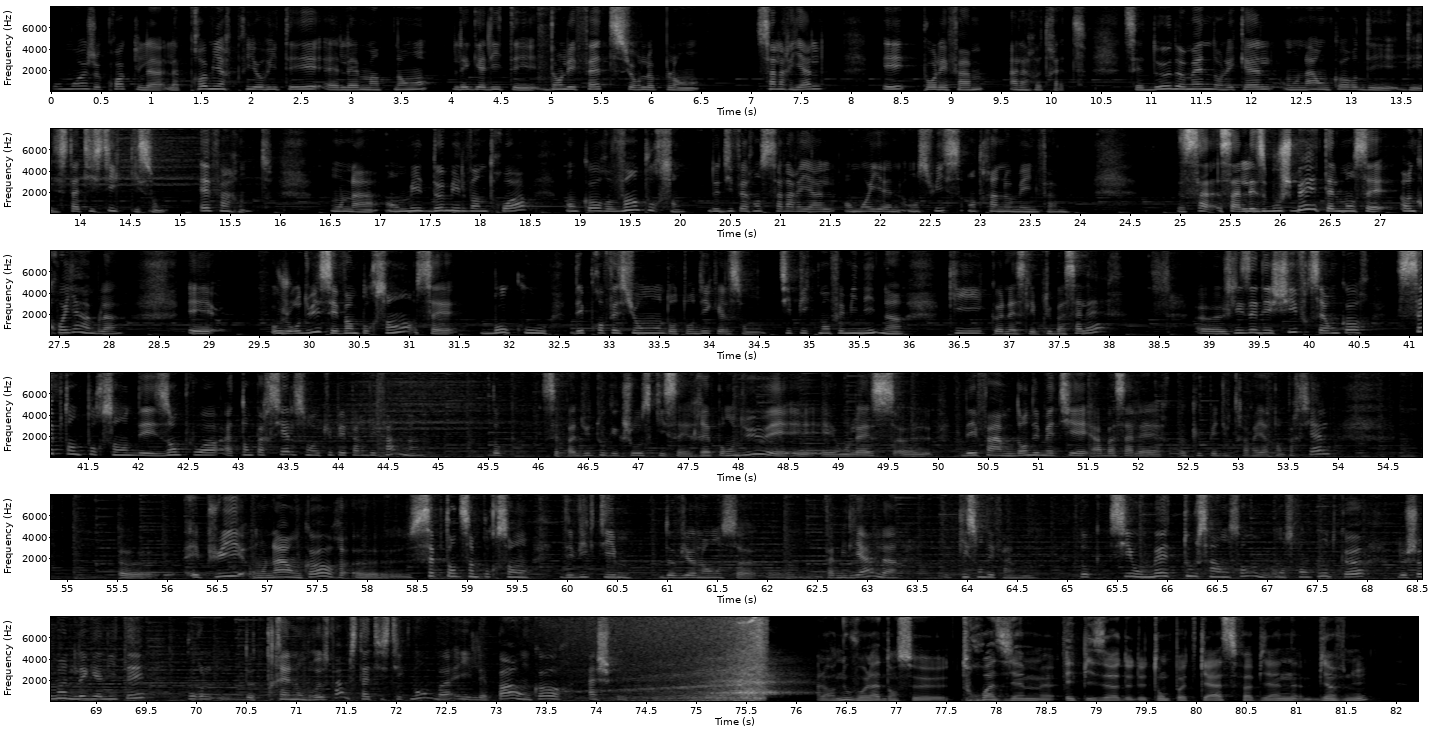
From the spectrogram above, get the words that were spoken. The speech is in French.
Pour moi, je crois que la, première priorité, elle est maintenant l'égalité dans les faits sur le plan salarial et pour les femmes à la retraite. C'est deux domaines dans lesquels on a encore des, statistiques qui sont effarantes. On a en mai 2023 encore 20% de différence salariale en moyenne en Suisse entre un homme et une femme. Ça, laisse bouche bée tellement c'est incroyable. Et aujourd'hui, ces 20%, c'est beaucoup des professions dont on dit qu'elles sont typiquement féminines, qui connaissent les plus bas salaires. Euh, je lisais des chiffres, c'est encore 70% des emplois à temps partiel sont occupés par des femmes. Donc, c'est pas du tout quelque chose qui s'est répandu et, on laisse euh, des femmes dans des métiers à bas salaire occuper du travail à temps partiel. Euh, et puis, on a encore euh, 75% des victimes de violences euh, familiales qui sont des femmes. Donc, si on met tout ça ensemble, on se rend compte que le chemin de l'égalité, pour de très nombreuses femmes, statistiquement, ben, il n'est pas encore achevé. Alors nous voilà dans ce troisième épisode de ton podcast, Fabienne. Bienvenue.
